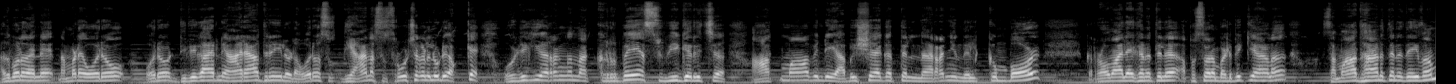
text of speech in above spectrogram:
അതുപോലെ തന്നെ നമ്മുടെ ഓരോ ഓരോ ദിവികാരനെ ആരാധനയിലൂടെ ഓരോ ധ്യാന ശുശ്രൂഷകളിലൂടെ ഒക്കെ ഒഴുകിയിറങ്ങുന്ന കൃപയെ സ്വീകരിച്ച് ആത്മാവിന്റെ അഭിഷേകത്തിൽ നിറഞ്ഞു നിൽക്കുമ്പോൾ റോമാലേഖനത്തിൽ അപ്പസ്വരം പഠിപ്പിക്കുകയാണ് സമാധാനത്തിന് ദൈവം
